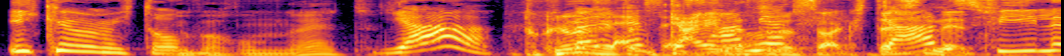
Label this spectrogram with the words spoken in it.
Ich kümmere mich drum. Warum nicht? Ja, kümmerst weil dich- es, geil, es dass haben du ja das sagst. Das ist ganz viele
